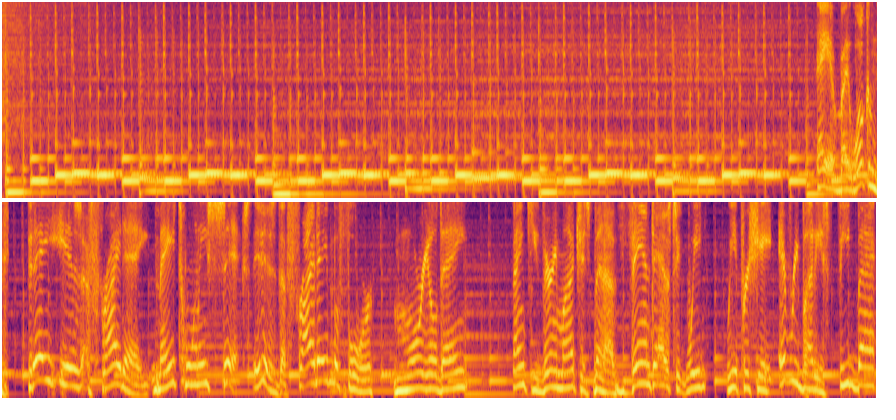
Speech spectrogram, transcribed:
Hey, everybody, welcome. Today is Friday, May 26th. It is the Friday before Memorial Day. Thank you very much. It's been a fantastic week. We appreciate everybody's feedback.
